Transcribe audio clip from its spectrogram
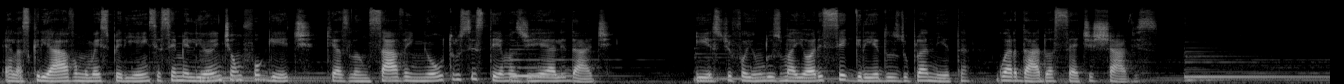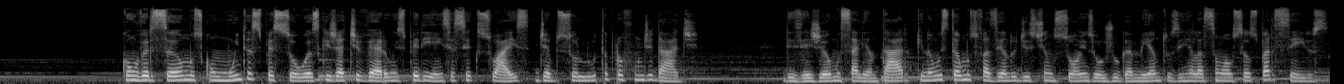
Elas criavam uma experiência semelhante a um foguete que as lançava em outros sistemas de realidade. Este foi um dos maiores segredos do planeta, guardado a sete chaves. Conversamos com muitas pessoas que já tiveram experiências sexuais de absoluta profundidade Desejamos salientar que não estamos fazendo distinções ou julgamentos em relação aos seus parceiros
